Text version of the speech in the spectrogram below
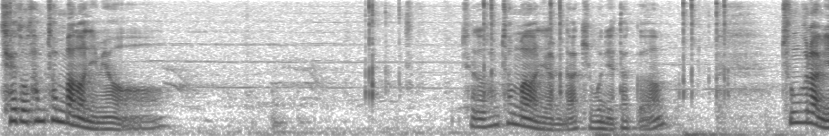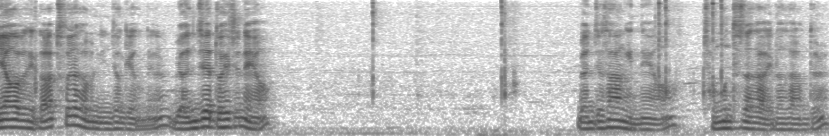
최소 3천만 원이며, 최소 3천만 원이랍니다. 기본 예탁금. 충분한 위험가 없으니까 투자 자본 인정 계획은 면제도 해주네요. 면제 사항이 있네요. 전문 투자자 이런 사람들.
